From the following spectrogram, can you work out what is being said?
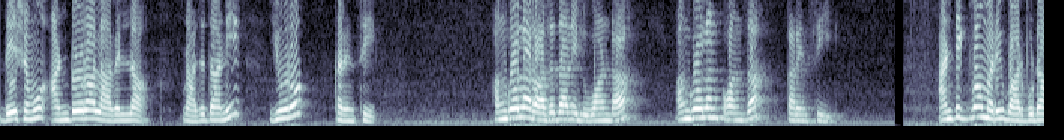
దేశము అండోరా లావెల్లా రాజధాని యూరో కరెన్సీ. అంగోలా రాజధాని లువాండా అంగోలన్ కాన్జా కరెన్సీ. అంటిగ్వా మరియు బార్బుడా.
